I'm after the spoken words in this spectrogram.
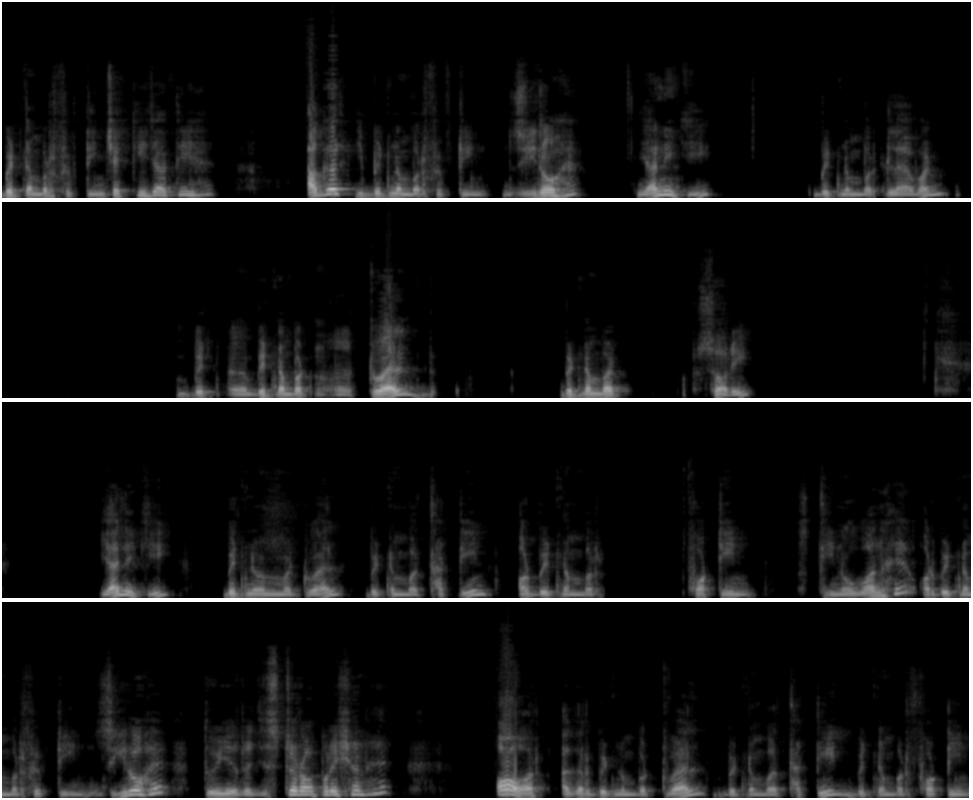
बिट नंबर 15 चेक की जाती है। अगर ये बिट नंबर 15 ज़ीरो है, यानी कि bit number 11 bit bit number 12 bit number sorry यानी कि बिट नंबर 12 बिट नंबर 13 और बिट नंबर 14 तीनों वन है और बिट नंबर 15 ज़ीरो है तो ये रजिस्टर ऑपरेशन है। और अगर bit number 12 bit number 13 bit number 14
